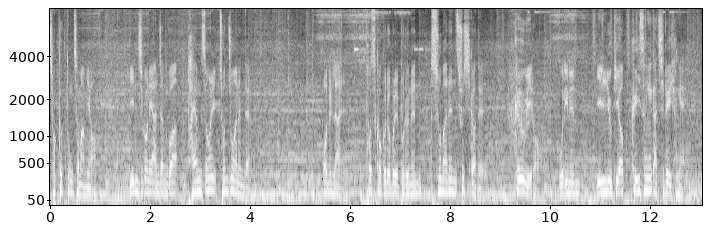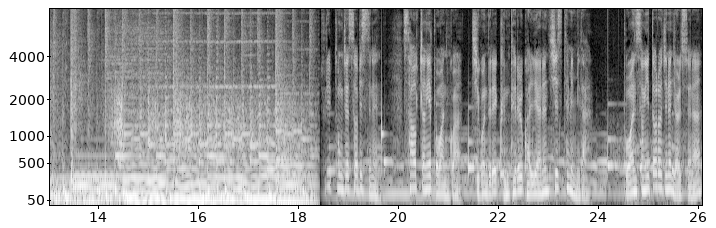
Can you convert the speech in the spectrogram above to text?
적극 동참하며 임직원의 안전과 다양성을 존중하는 등 오늘날 포스코 그룹을 부르는 수많은 수식어들 그 위로 우리는 인류 기업 그 이상의 가치를 향해 출입 통제 서비스는 사업장의 보안과 직원들의 근태를 관리하는 시스템입니다. 보안성이 떨어지는 열쇠나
